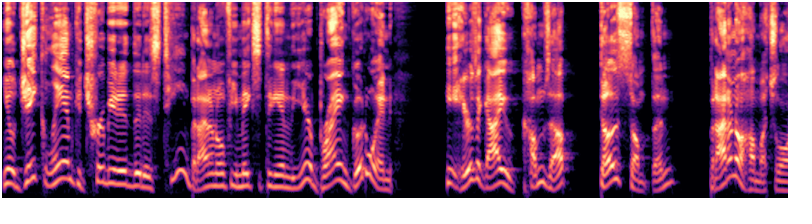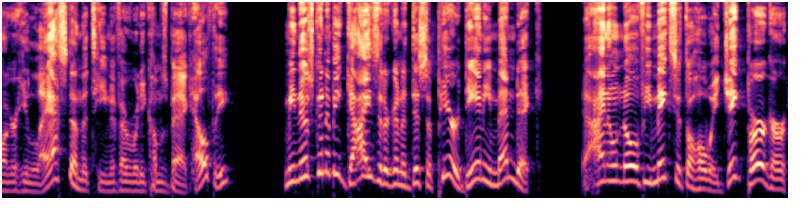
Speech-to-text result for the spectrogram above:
You know, Jake Lamb contributed to his team, but I don't know if he makes it to the end of the year. Brian Goodwin, he, here's a guy who comes up, does something, but I don't know how much longer he lasts on the team if everybody comes back healthy. I mean, there's going to be guys that are going to disappear. Danny Mendick, I don't know if he makes it the whole way. Jake Burger,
